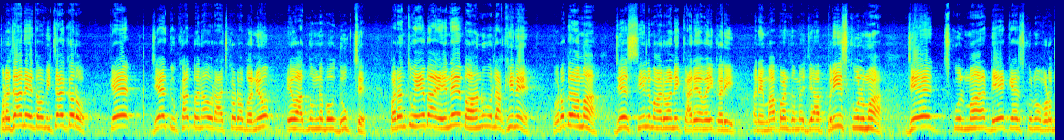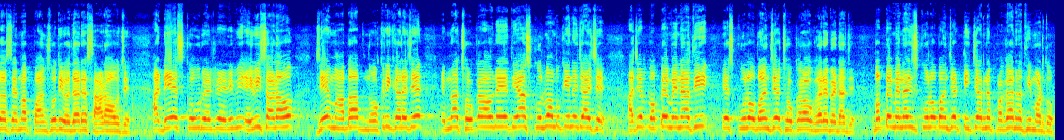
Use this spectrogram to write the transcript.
પ્રજાને તમે વિચાર કરો કે જે દુઃખદ બનાવ રાજકોટમાં બન્યો, એ વાતનું અમને બહુ દુઃખ છે. પરંતુ એ બા, એને બહાનું રાખીને વડોદરામાં જે સીલ મારવાની કાર્યવાહી કરી અને એમાં પણ તમે જે આ પ્રી સ્કૂલમાં જે સ્કૂલમાં ડે કેર સ્કૂલમાં વડોદરા શહેરમાં પાંચસોથી વધારે શાળાઓ છે. આ ડે સ્કૂલ એટલે એવી એવી શાળાઓ જે મા બાપ નોકરી કરે છે, એમના છોકરાઓને ત્યાં સ્કૂલમાં મૂકીને જાય છે. આજે બબ્બે મહિનાથી એ સ્કૂલો બંધ છે, છોકરાઓ ઘરે બેઠા છે. બબ્બે મહિનાથી સ્કૂલો બંધ છે, ટીચરને પગાર નથી મળતો.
